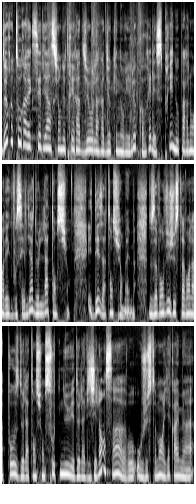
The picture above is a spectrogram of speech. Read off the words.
De retour avec Célia sur Nutri Radio, la radio qui nourrit le corps et l'esprit. Nous parlons avec vous, Célia, de l'attention et des attentions même. Nous avons vu juste avant la pause de l'attention soutenue et de la vigilance, hein, où, justement il y a quand même un,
